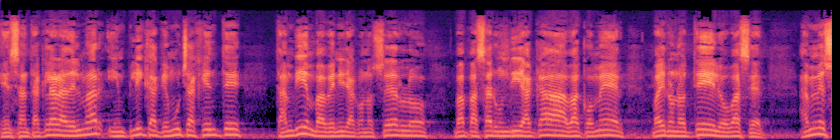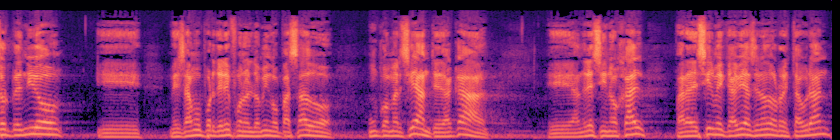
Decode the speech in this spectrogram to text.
en Santa Clara del Mar implica que mucha gente también va a venir a conocerlo, va a pasar un día acá, va a comer, va a ir a un hotel o va a hacer. A mí me sorprendió, eh, me llamó por teléfono el domingo pasado un comerciante de acá, eh, Andrés Hinojal, para decirme que había llenado el restaurante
